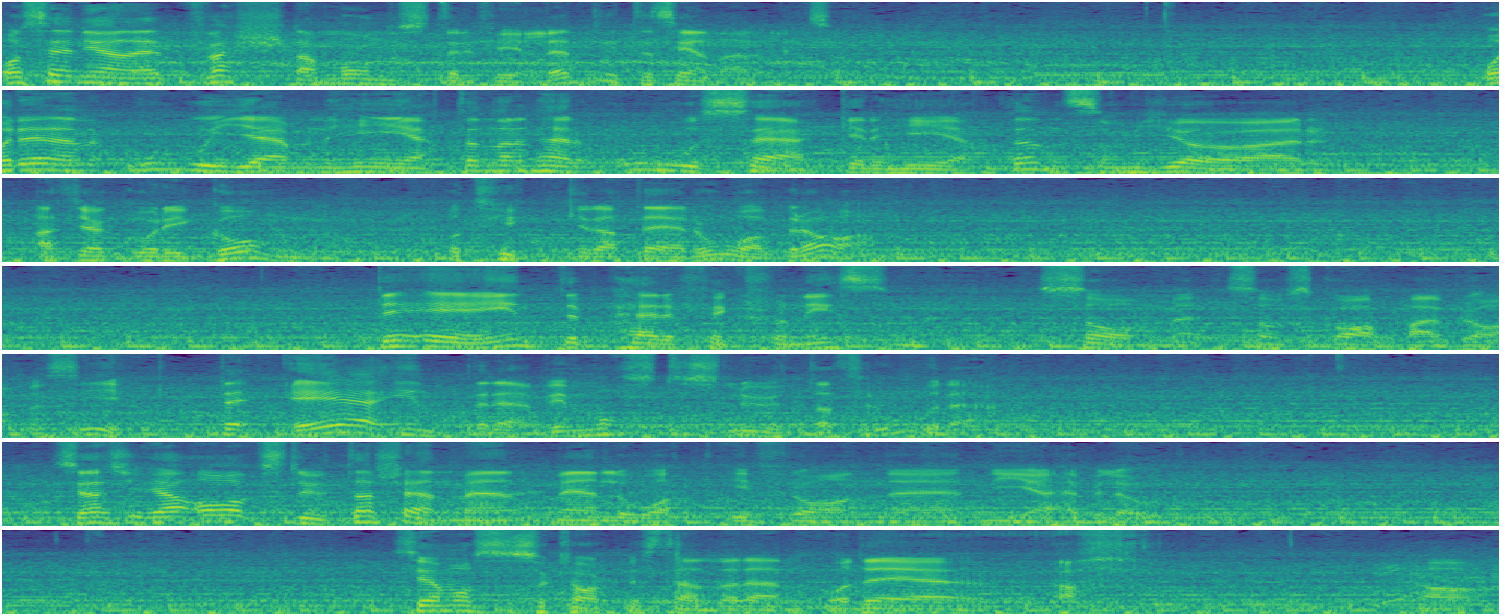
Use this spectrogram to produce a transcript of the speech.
Och sen gör han ett värsta monsterfillet lite senare liksom. Och det är den ojämnheten och den här osäkerheten som gör att jag går igång och tycker att det är råbra. Det är inte perfektionism som, som skapar bra musik. Det är inte det. Vi måste sluta tro det. Så jag, jag avslutar sen med, med en låt ifrån eh, nya Heavy Load. Så jag måste såklart beställa den och det är... Ah, Ja.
